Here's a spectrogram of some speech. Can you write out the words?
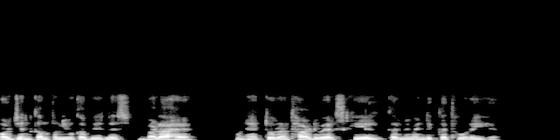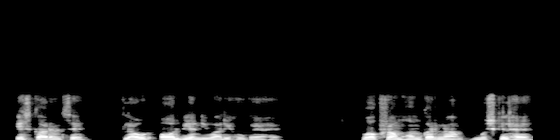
और जिन कंपनियों का बिज़नेस बड़ा है, उन्हें तुरंत हार्डवेयर स्केल करने में दिक्कत हो रही है। इस कारण से क्लाउड और भी अनिवार्य हो गया है। वर्क फ्रॉम होम करना मुश्किल है,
